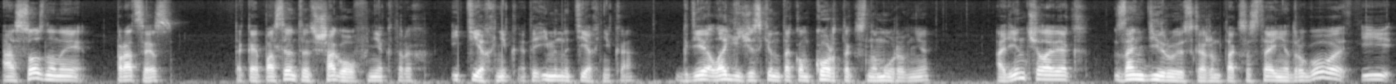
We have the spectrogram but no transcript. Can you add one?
осознанный процесс, такая последовательность шагов некоторых, и техник, это именно техника – где логически на таком кортексном уровне один человек зондирует, скажем так, состояние другого, и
